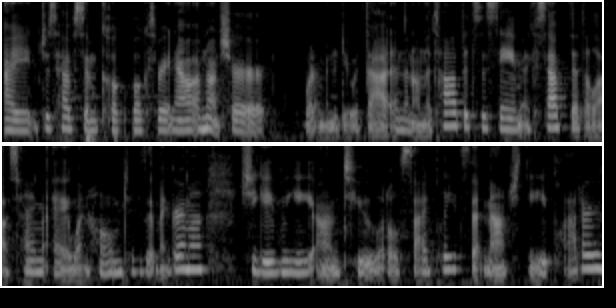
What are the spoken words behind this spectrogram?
I just have some cookbooks right now. I'm not sure what I'm going to do with that. And then on the top, it's the same, except that the last time I went home to visit my grandma, she gave me um, two little side plates that match the platter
